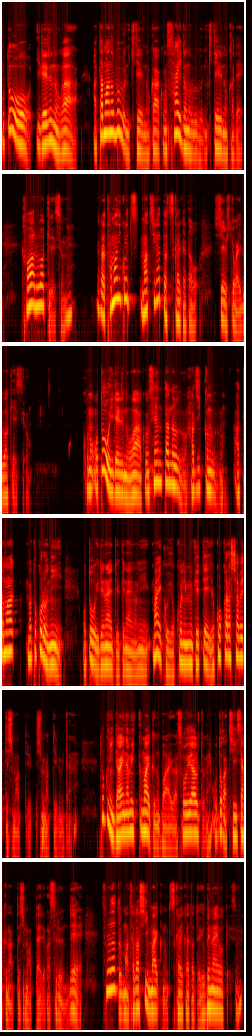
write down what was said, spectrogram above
音を入れるのが頭の部分に来ているのか、このサイドの部分に来ているのかで変わるわけですよね。だからたまにこれ間違った使い方をしている人がいるわけですよ。この音を入れるのは、この先端の部分、端っこの部分、頭のところに音を入れないといけないのに、マイクを横に向けて横から喋ってしまってしまっているみたいな。特にダイナミックマイクの場合はそうやるとね、音が小さくなってしまったりとかするんで、それだとまあ正しいマイクの使い方と呼べないわけですね。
